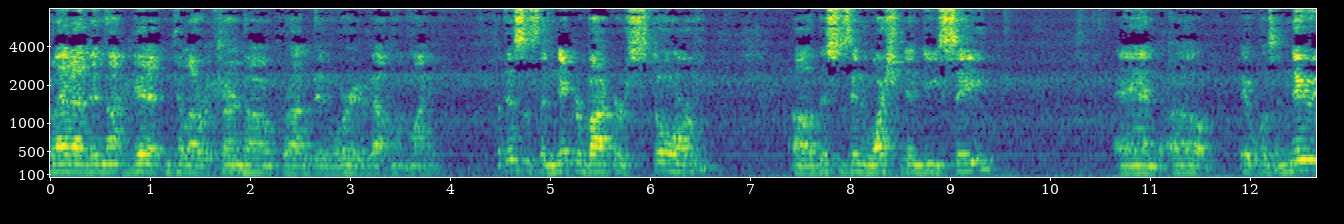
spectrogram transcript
Glad I did not get it until I returned home, for I'd have been worried about my money. But this is the Knickerbocker Storm. Uh, this is in Washington D.C. and uh, it was a new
